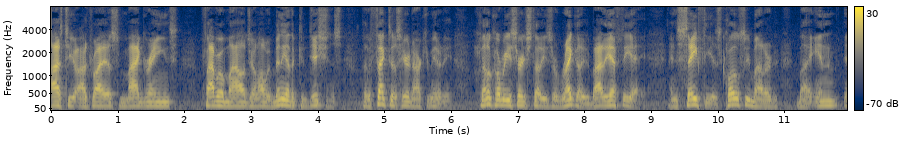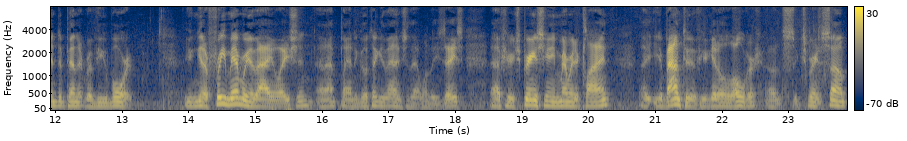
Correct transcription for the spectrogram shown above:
osteoarthritis, migraines, fibromyalgia, along with many other conditions that affect us here in our community. Clinical research studies are regulated by the FDA, and safety is closely monitored by an independent review board. You can get a free memory evaluation, and I plan to go take advantage of that one of these days. Uh, if you're experiencing any memory decline, uh, you're bound to if you get a little older, uh, experience some.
